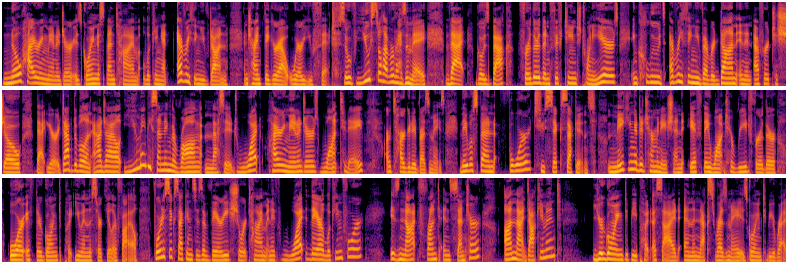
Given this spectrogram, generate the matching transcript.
No hiring manager is going to spend time looking at everything you've done and try and figure out where you fit. So if you still have a resume that goes back further than 15 to 20 years, includes everything you've ever done in an effort to show that you're adaptable and agile, you may be sending the wrong message. What hiring managers want today are targeted resumes. They will spend four to six seconds making a determination if they want to read further or if they're going to put you in the circular file. Four to six seconds is a very short time. And if what they are looking for is not front and center on that document, you're going to be put aside and the next resume is going to be read.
